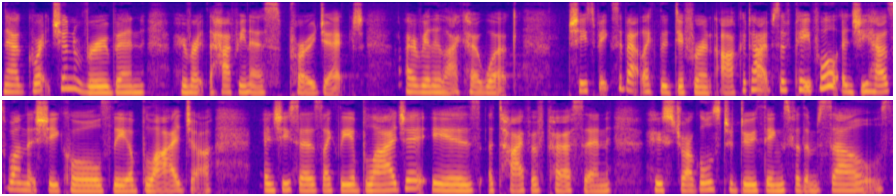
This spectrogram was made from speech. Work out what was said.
Now, Gretchen Rubin, who wrote the Happiness Project, I really like her work. She speaks about like the different archetypes of people, and she has one that she calls the obliger. And she says, like, the obliger is a type of person who struggles to do things for themselves,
